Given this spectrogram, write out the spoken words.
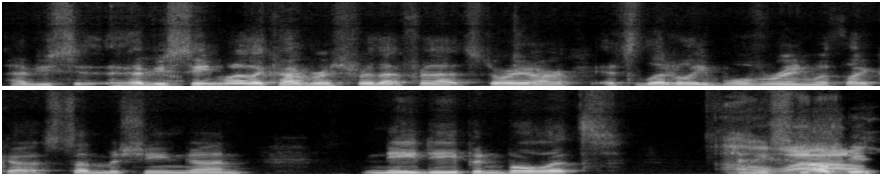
Have you seen Have you seen one of the covers for that for that story arc? It's literally Wolverine with like a submachine gun, knee deep in bullets, and Oh he's wow, smoking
